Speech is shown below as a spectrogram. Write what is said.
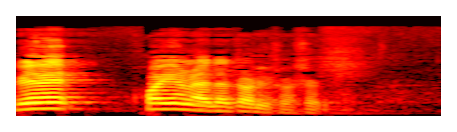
各位，欢迎来到这里说事儿。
